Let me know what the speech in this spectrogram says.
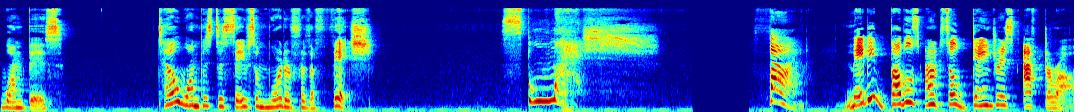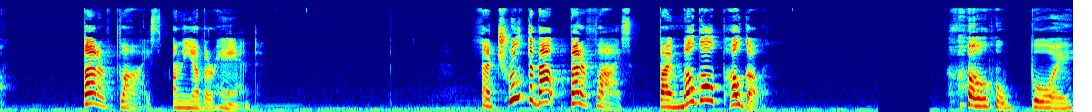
Wumpus. Tell Wumpus to save some water for the fish. Splash! Fine. Maybe bubbles aren't so dangerous after all. Butterflies, on the other hand. The Truth About Butterflies by Mogo Pogo. Oh boy.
